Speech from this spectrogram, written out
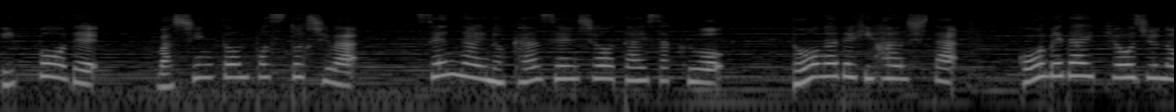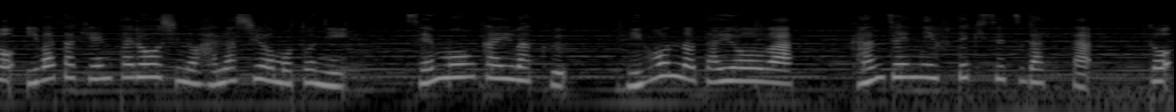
一方で、ワシントンポスト紙は、船内の感染症対策を動画で批判した神戸大教授の岩田健太郎氏の話をもとに、専門家曰く、日本の対応は完全に不適切だった、と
